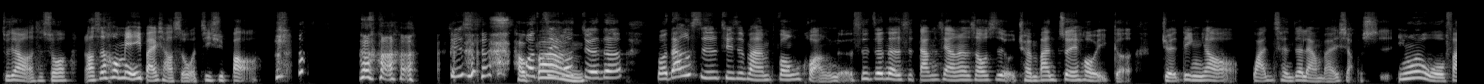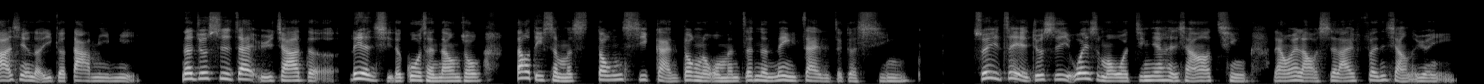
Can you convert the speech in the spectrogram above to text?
助教老师说，老师后面一百小时我继续报。其实 我自己都觉得，我当时其实蛮疯狂的，是真的是当下那时候是全班最后一个决定要完成这两百小时，因为我发现了一个大秘密，那就是在瑜伽的练习的过程当中，到底什么东西感动了我们真的内在的这个心，所以这也就是为什么我今天很想要请两位老师来分享的原因，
